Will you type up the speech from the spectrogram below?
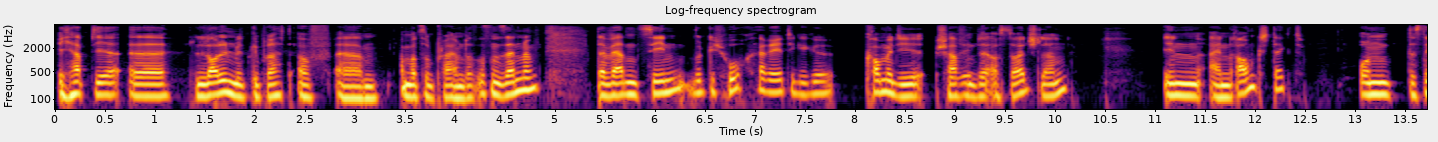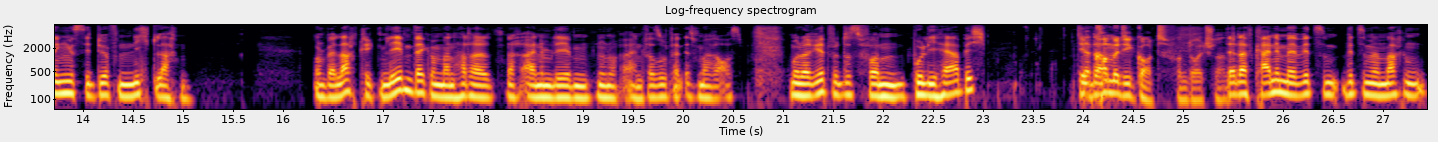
ich habe dir äh, LOL mitgebracht auf ähm, Amazon Prime. Das ist eine Sendung, da werden zehn wirklich hochkarätige Comedy-Schaffende aus Deutschland in einen Raum gesteckt. Und das Ding ist, sie dürfen nicht lachen. Und wer lacht, kriegt ein Leben weg und man hat halt nach einem Leben nur noch einen Versuch, dann ist man raus. Moderiert wird es von Bully Herbig. Dem Der Comedy-Gott von Deutschland. Der darf keine mehr Witze, Witze mehr machen,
